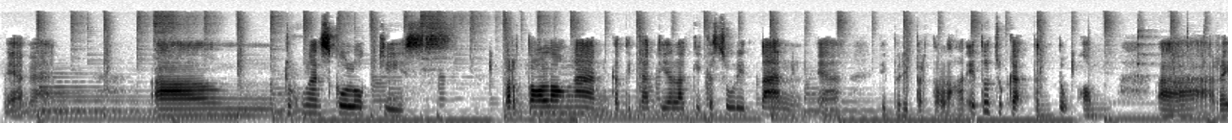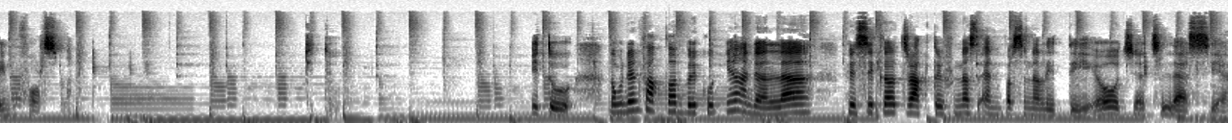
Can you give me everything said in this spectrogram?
ya kan? Um, dukungan psikologis pertolongan ketika dia lagi kesulitan ya diberi pertolongan. Itu juga bentuk kom, uh, reinforcement. Gitu. Itu. Kemudian faktor berikutnya adalah physical attractiveness and personality. Oh jelas ya.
